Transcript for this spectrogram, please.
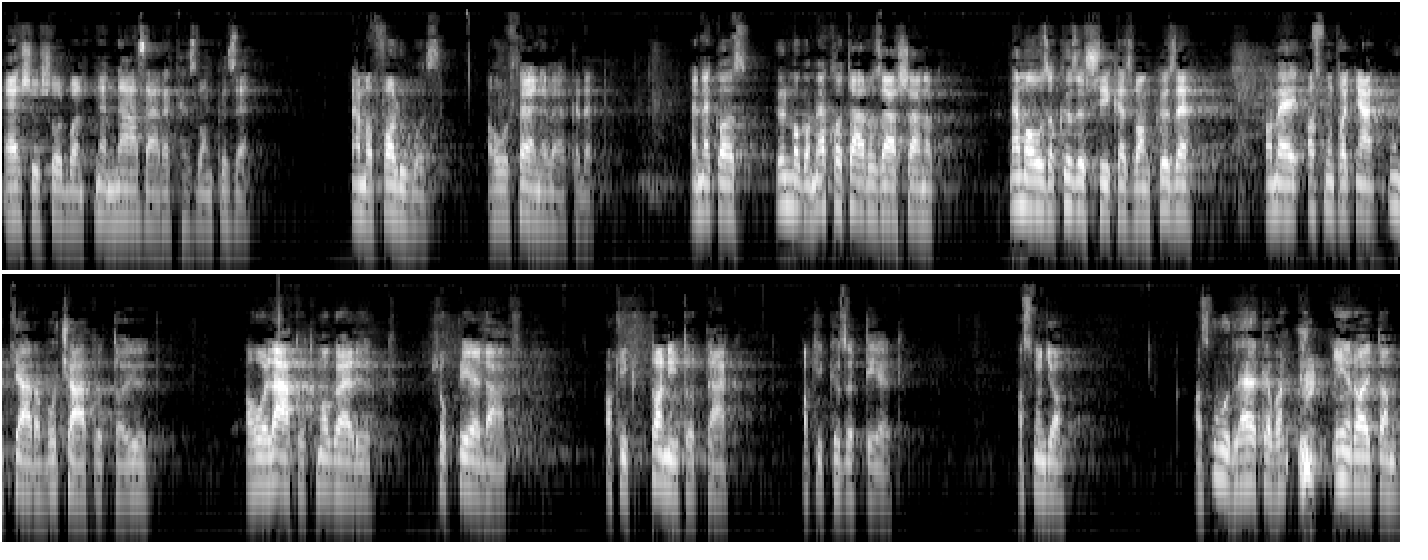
elsősorban nem Názárethez van köze, nem a faluhoz, ahol felnevelkedett. Ennek az önmaga meghatározásának nem ahhoz a közösséghez van köze, amely azt mondhatnánk útjára bocsátotta őt, ahol látott maga előtt sok példát, akik tanították, akik között élt. Azt mondja, az Úr lelke van én rajtam,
